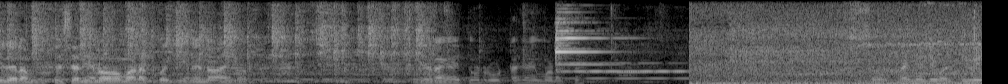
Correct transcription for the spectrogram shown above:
ಇದೇ ನಮ್ದು ಸ್ಪೆಷಲ್ ಏನೋ ಮಾಡಕ್ಕೆ ಹೋಗಿ ಏನೇನೋ ಆಗೋತ್ತು ಇದ್ರಾಗೈತೆ ನೋಡ್ರಿ ಊಟ ಹೆಂಗೆ ಮಾಡಕ್ಕೆ. ಸೊ ಫೈನಲಿ ಹೊಂಟಿವಿ.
